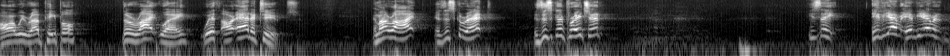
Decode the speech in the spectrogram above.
or we rub people the right way with our attitudes. Am I right? Is this correct? Is this good preaching? You see, if you ever, if you ever,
